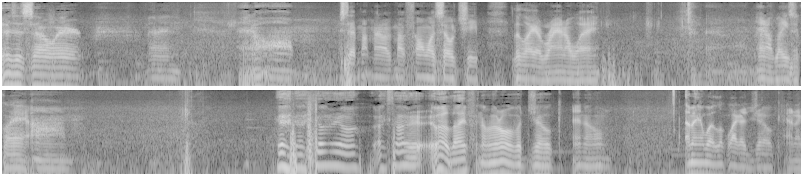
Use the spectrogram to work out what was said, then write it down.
it is so weird. You know, um, except my, my, my phone was so cheap, it looked like it ran away. Um, you know, basically, um, yes, I started, off, I started my life in the middle of a joke, and um, I mean, it would look like a joke in the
